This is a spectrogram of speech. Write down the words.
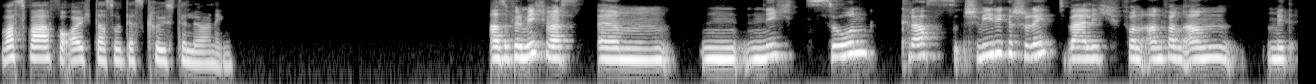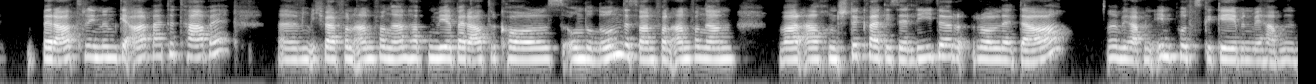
Was war für euch da so das größte Learning? Also für mich war es ähm, nicht so ein krass schwieriger Schritt, weil ich von Anfang an mit Beraterinnen gearbeitet habe. Ähm, ich war von Anfang an, hatten wir Beratercalls und und und. Es waren von Anfang an, war auch ein Stück weit diese Leaderrolle da. Äh, wir haben Inputs gegeben, wir haben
